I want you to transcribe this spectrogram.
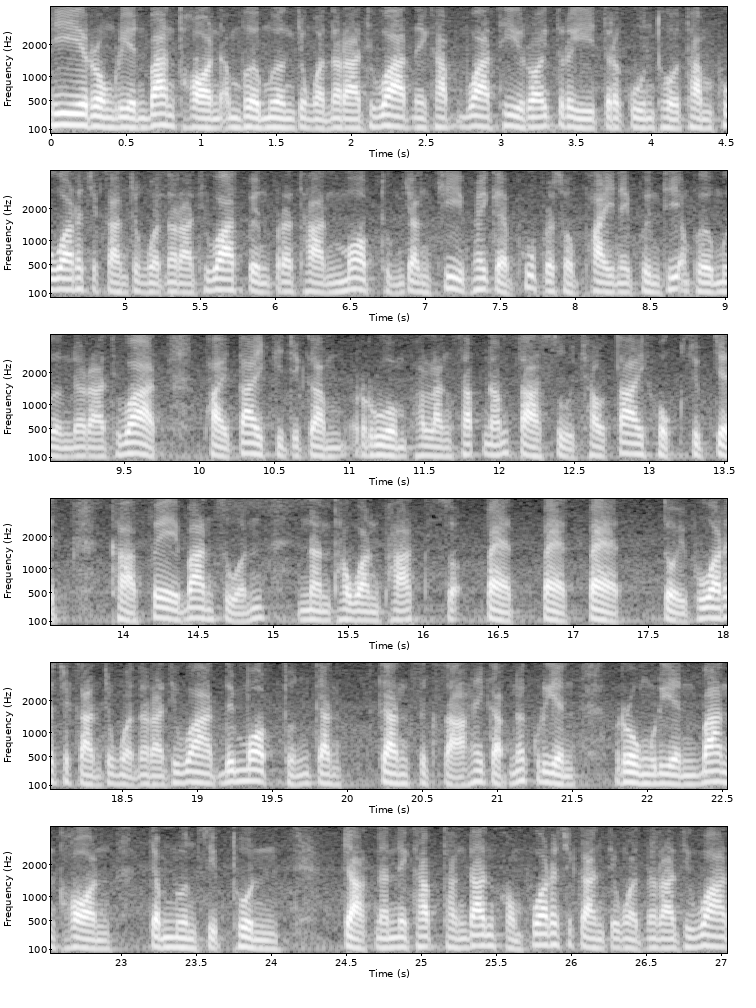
ที่โรงเรียนบ้านทอนอำเภอเมืองจังหวัดนราธิวาสนะครับว่าที่ร้อยตรีตระกูลโทธรรมผู้ว่าราชการจังหวัดนราธิวาสเป็นประธานมอบถุงยังชีพให้แก่ผู้ประสบภัยในพื้นที่อำเภอเมืองนราธิวาสภายใต้กิจกรรม รวมพลังทรัพย์น้ำตาสู่ชาวใต้ 67 คาเฟ่บ้านสวน นันทวันพัก888 โดยผู้ว่าราชการจังหวัดนราธิวาสได้มอบทุนการการศึกษาให้กับนักเรียนโรงเรียนบ้านทอนจำนวน 10 ทุน จากนั้นนะครับทางด้านของผู้ว่าราชการจังหวัดนราธิวาส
